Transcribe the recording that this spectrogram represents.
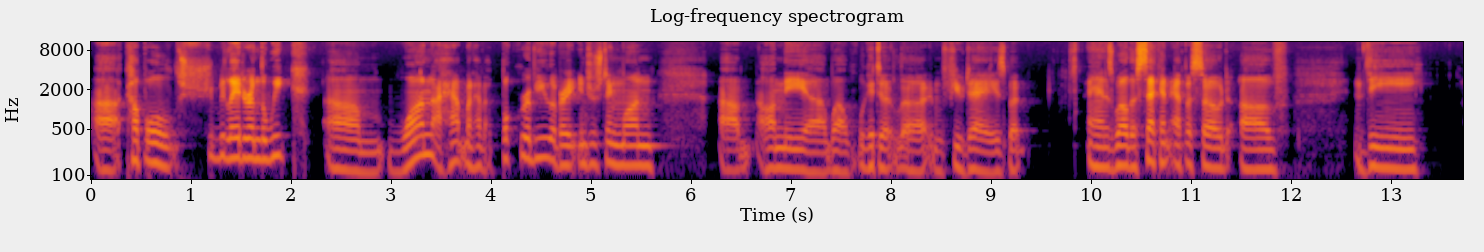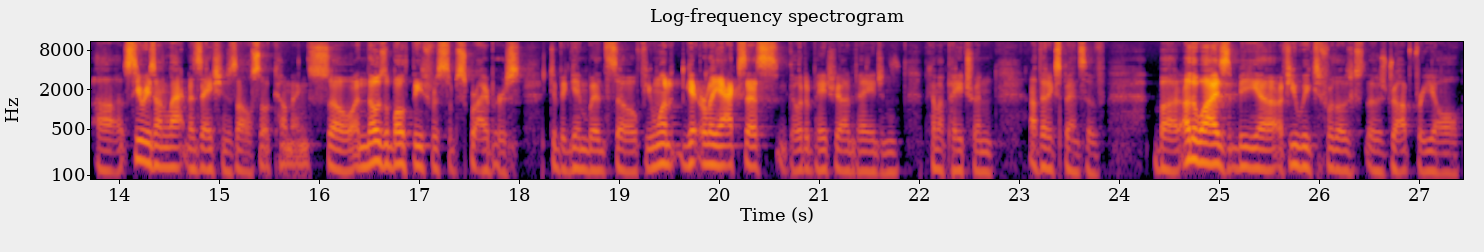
Uh, a couple should be later in the week. Um, one, I happen to have a book review, a very interesting one um, on the, uh, well, we'll get to it uh, in a few days, but, and as well, the second episode of the uh, series on Latinization is also coming. So, and those will both be for subscribers to begin with. So, if you want to get early access, go to Patreon page and become a patron. Not that expensive. But otherwise, it'd be uh, a few weeks for those those drop for y'all.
